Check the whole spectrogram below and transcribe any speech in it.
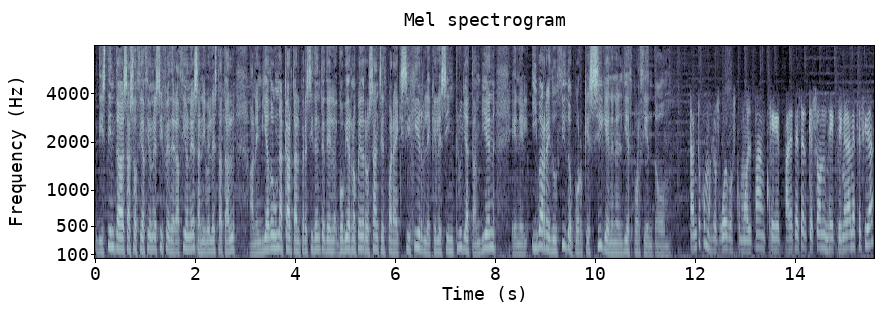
Distintas asociaciones y federaciones a nivel estatal han enviado una carta al presidente del gobierno Pedro Sánchez para exigirle que les incluya también en el IVA reducido porque siguen en el 10% tanto como los huevos, como el pan, que parece ser que son de primera necesidad,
